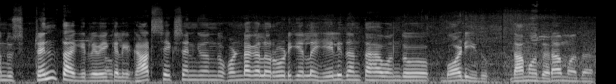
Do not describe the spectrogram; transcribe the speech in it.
ಒಂದು ಸ್ಟ್ರೆಂತ್ ಆಗಿರಲಿ ವೆಹಿಕಲ್ಗೆ ಘಾಟ್ ಸೆಕ್ಷನ್ಗೆ ಒಂದು ಹೊಂಡಗಲ ರೋಡ್ಗೆಲ್ಲ ಹೇಳಿದಂತಹ ಒಂದು ಬಾಡಿ ಇದು ದಾಮೋದರ್. ದಾಮೋದರ್.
